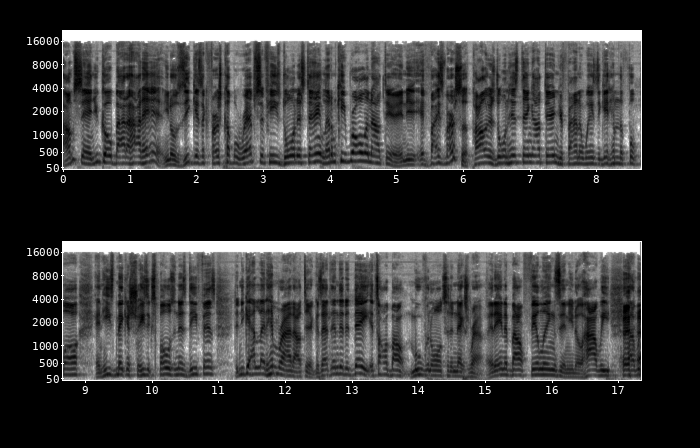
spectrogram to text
I'm saying you go by the hot hand. You know, Zeke gets the first couple reps if he's doing his thing. Let him keep rolling out there, and it, it vice versa. Pollard's doing his thing out there, and you're finding ways to get him the football, and he's making sure he's exposing his defense. Then you gotta let him ride out there, because at the end of the day, it's all about moving on to the next round. It ain't about feelings and you know how we how we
